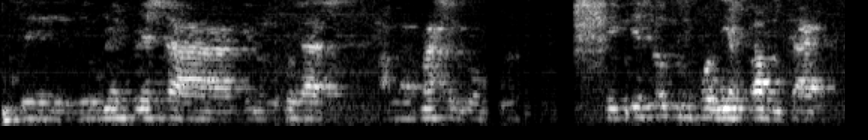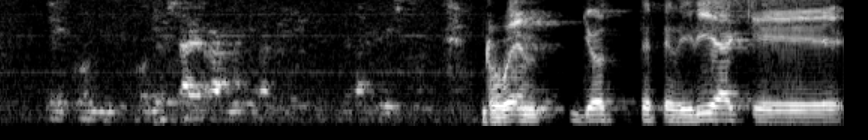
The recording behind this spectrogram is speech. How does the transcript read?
de, una empresa que nos puedas hablar más en concreto? ¿Qué, es lo que se podría fabricar eh, con, esa herramienta de, la misma? Rubén, yo te pediría que,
